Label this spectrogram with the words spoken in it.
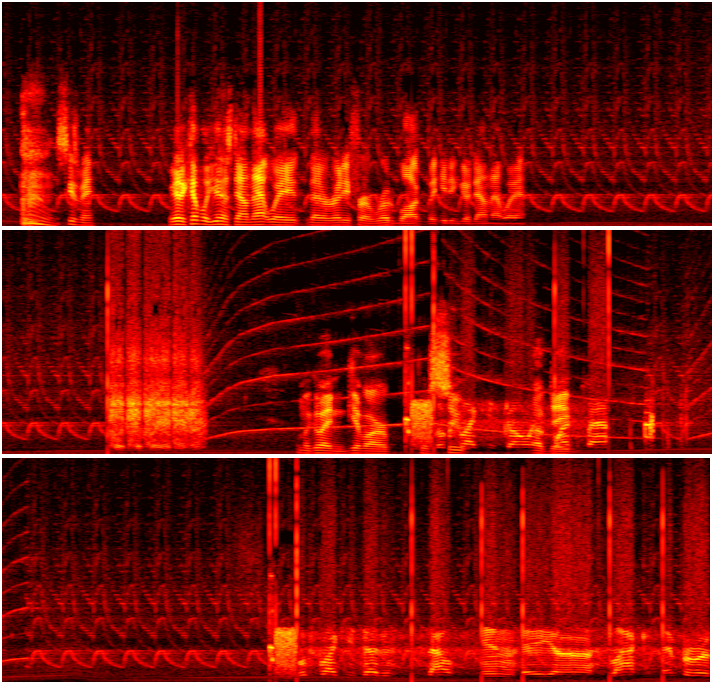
excuse me, we had a couple units down that way that are ready for a roadblock, but he didn't go down that way. I'm gonna go ahead and give our pursuit. like he's going update. westbound. Looks like he's heading south in a uh, black Emperor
